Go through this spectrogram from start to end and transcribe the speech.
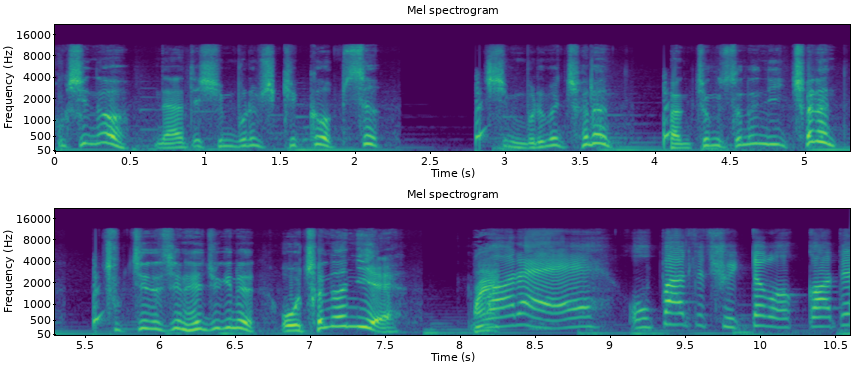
혹시 너 나한테 심부름 시킬 거 없어? 심부름은 천 원 방청소는 이천원 축제 대신 해주기는 오천 원이야 뭐래? 오빠한테 줄 데가 없거든.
